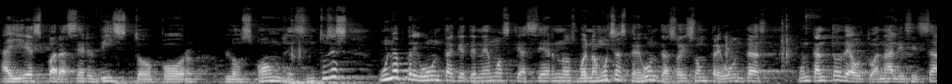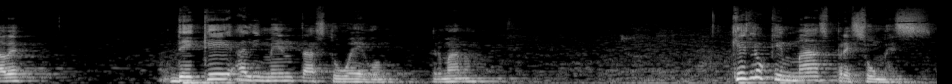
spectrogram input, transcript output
ahí es para ser visto por los hombres. Entonces, una pregunta que tenemos que hacernos, bueno, muchas preguntas, hoy son preguntas un tanto de autoanálisis, ¿sabe? ¿De qué alimentas tu ego, hermano? ¿Qué es lo que más presumes?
